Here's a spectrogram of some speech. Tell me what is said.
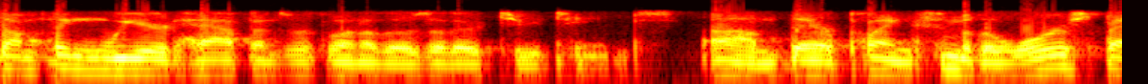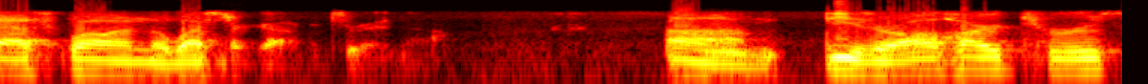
something weird happens with one of those other two teams. Um, they're playing some of the worst basketball in the Western Conference right now. Um, these are all hard truths,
